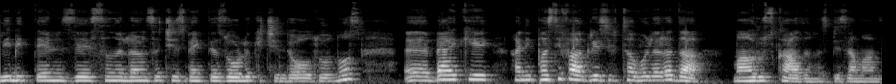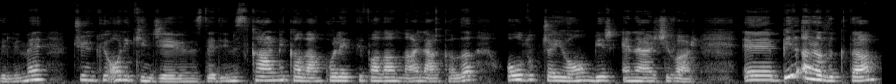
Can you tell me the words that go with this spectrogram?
limitlerinizi, sınırlarınızı çizmekte zorluk içinde olduğunuz, e, belki hani pasif agresif tavırlara da maruz kaldığınız bir zaman dilimi. Çünkü 12. evimiz dediğimiz karmik alan, kolektif alanla alakalı oldukça yoğun bir enerji var. Ee, 1 Aralık'ta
